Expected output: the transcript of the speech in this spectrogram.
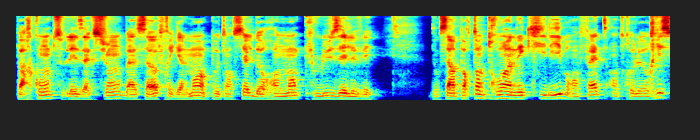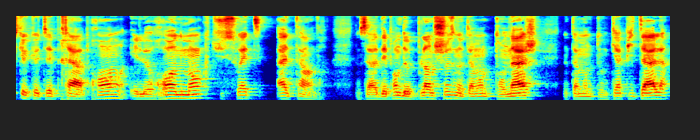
par contre, les actions, bah, ça offre également un potentiel de rendement plus élevé. Donc c'est important de trouver un équilibre en fait entre le risque que tu es prêt à prendre et le rendement que tu souhaites atteindre. Ça va dépendre de plein de choses, notamment de ton âge, notamment de ton capital,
